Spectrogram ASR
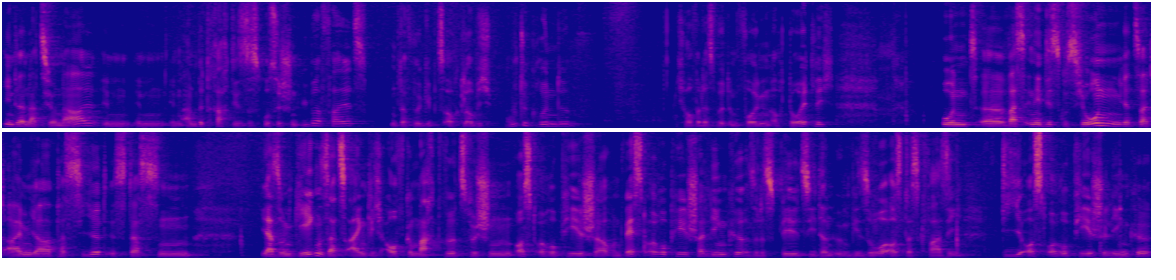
international im, im, im, Anbetracht dieses russischen Überfalls. Und dafür gibt es auch, glaube ich, gute Gründe. Ich hoffe, das wird im Folgenden auch deutlich. Und äh, was in den Diskussionen jetzt seit einem Jahr passiert, ist, dass ein, ja, so ein Gegensatz eigentlich aufgemacht wird zwischen osteuropäischer und westeuropäischer Linke. Also das Bild sieht dann irgendwie so aus, dass quasi die osteuropäische Linke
